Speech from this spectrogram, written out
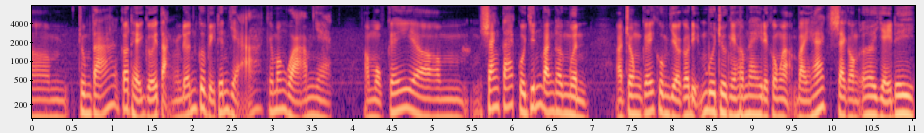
uh, trung tá có thể gửi tặng đến quý vị thính giả cái món quà âm nhạc uh, một cái uh, sáng tác của chính bản thân mình uh, trong cái khung giờ cao điểm buổi trưa ngày hôm nay được không ạ? Bài hát sài gòn ơi dậy đi.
